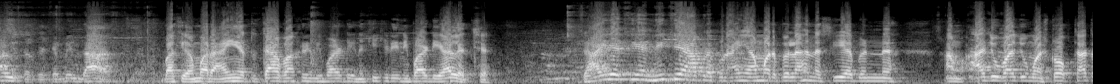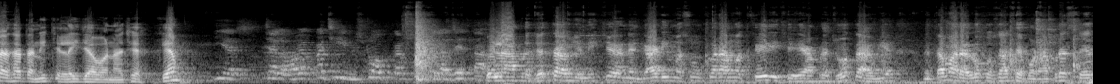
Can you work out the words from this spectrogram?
આવી શકે છે. બિનદાસ બાકી અમારે અહીંયા તો ચા ભાખરીની પાર્ટી ને ખીચડીની પાર્ટી હાલે જ છે. જઈએ છીએ નીચે આપણે, પણ અહીંયા અમારે પેલા હે ને સિયાબેન ને આમ આજુબાજુમાં સ્ટોક થતા થતા નીચે લઈ જવાના છે. કેમ યસ ચલો હવે પછી સ્ટોપ કરશું પેલા આપણે જતા આવીએ નીચે અને ગાડીમાં શું કરામત કરી છે એ આપણે જોતા આવીએ ને તમારા લોકો સાથે પણ આપણે શેર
